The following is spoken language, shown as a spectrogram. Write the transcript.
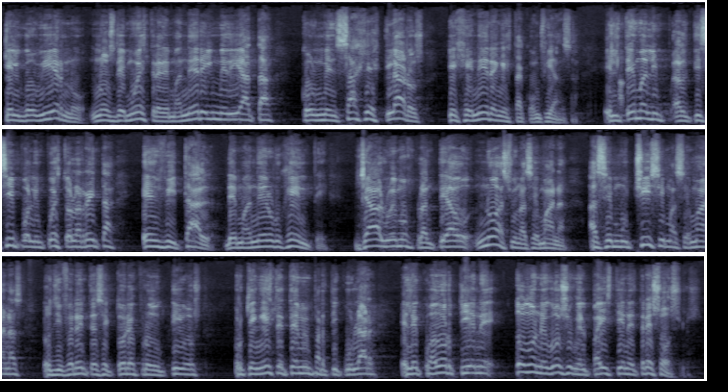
que el gobierno nos demuestre de manera inmediata con mensajes claros que generen esta confianza. El ah. tema del anticipo del impuesto a la renta es vital, de manera urgente. Ya lo hemos planteado no hace una semana, hace muchísimas semanas los diferentes sectores productivos, porque en este tema en particular el Ecuador tiene, todo negocio en el país tiene tres socios.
